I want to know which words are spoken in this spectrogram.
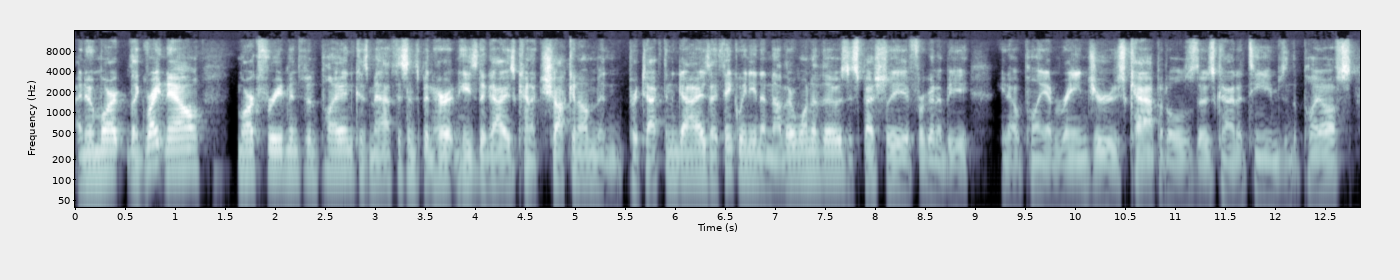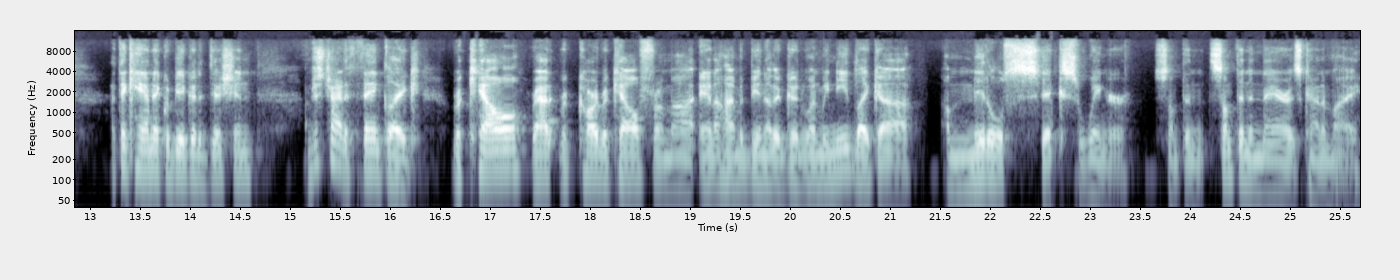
I know Mark, like right now, Mark Friedman's been playing because Matheson's been hurt and he's the guy who's kind of chucking them and protecting guys. I think we need another one of those, especially if we're going to be, you know, playing Rangers, Capitals, those kind of teams in the playoffs. I think Hamonic would be a good addition. I'm just trying to think like – Rakell, Rickard Rakell from uh, Anaheim would be another good one. We need like a a middle six winger. Something something in there is kind of my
